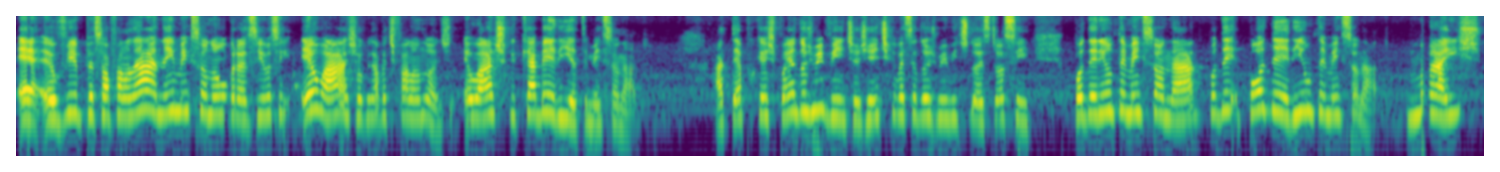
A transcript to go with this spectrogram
é, eu vi o pessoal falando, ah, nem mencionou o Brasil, assim, eu acho, é o que eu estava te falando antes, eu acho que caberia ter mencionado. Até porque a Espanha é 2020, a gente que vai ser 2022. Então, assim, poderiam ter mencionado, poder, poderiam ter mencionado. Mas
